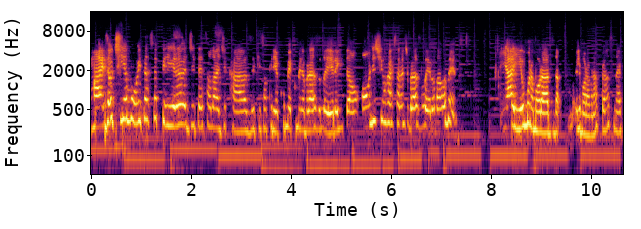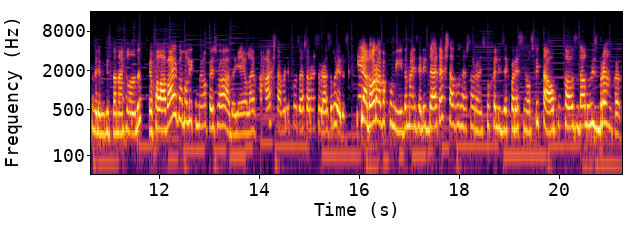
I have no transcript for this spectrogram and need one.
Mas eu tinha muito essa pira de ter saudade de casa e que só queria comer comida brasileira, então onde tinha um restaurante brasileiro eu tava dentro. E aí, o namorado, ele morava na França, né? Quando ele me visitou na Irlanda, eu falava, ai, vamos ali comer uma feijoada. E aí eu arrastava ele pros restaurantes brasileiros. E ele adorava comida, mas ele detestava os restaurantes porque ele dizia que parecia um hospital por causa da luz branca.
